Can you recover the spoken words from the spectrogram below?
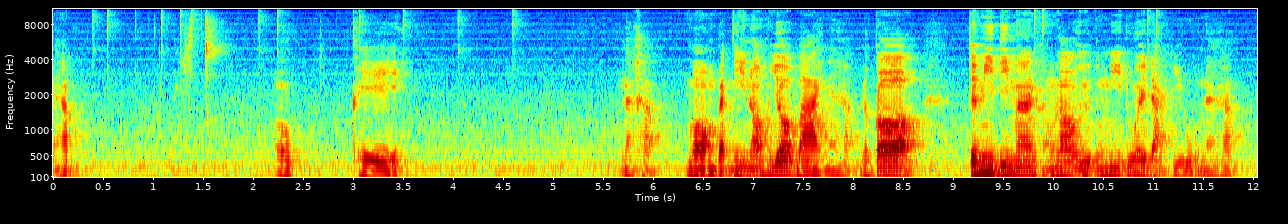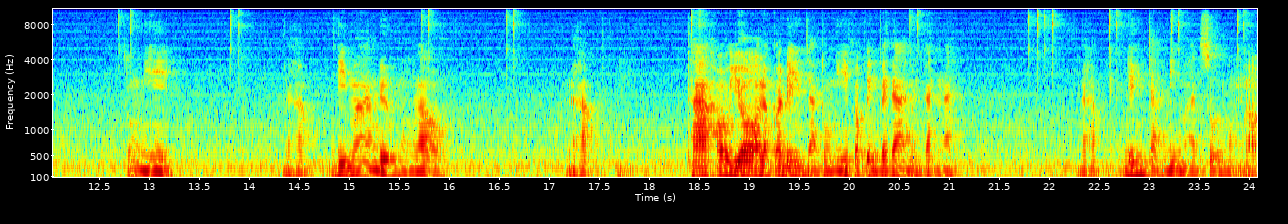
นะครับ โอเค นะครับ มองแบบนี้เนาะย่อบายนะครับ แล้วก็จะมีดีมานของเราอยู่ตรงนี้ด้วยดักอยู่นะครับ ตรงนี้นะครับดีมานเดิมของเรานะครับ ถ้าเขาย่อแล้วก็เด้งจากตรงนี้ก็เป็นไปได้เหมือนกันนะนะครับ เด้งจากดีมานโซนของเรา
